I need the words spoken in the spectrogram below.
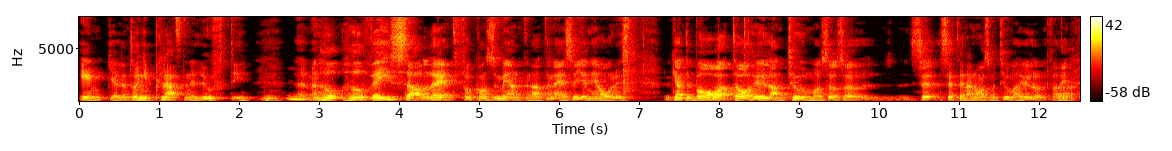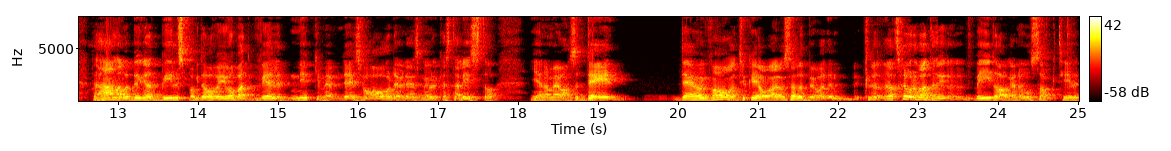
enkel. Den tar ingen plats, den är luftig. Eh, Men hur, hur visar du det för konsumenten att den är så genialisk? Du kan inte bara ta hyllan tom och så, så sätta in annonser med tomma hyllor ungefär. Det, det handlar om att bygga ett bildspråk. Det har vi jobbat väldigt mycket med. Dels för AD och dels med olika stylister genom åren. Så det, det har ju varit, tycker jag, eller så du Bo, en- jag tror det har varit en bidragande orsak till,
